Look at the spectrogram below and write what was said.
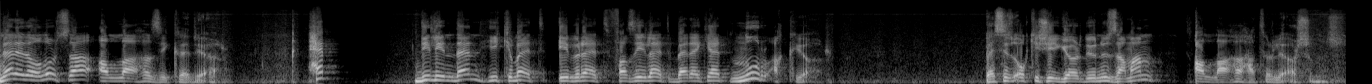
Nerede olursa Allah'ı zikrediyor. Hep dilinden hikmet, ibret, fazilet, bereket, nur akıyor. Ve siz o kişiyi gördüğünüz zaman Allah'ı hatırlıyorsunuz.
